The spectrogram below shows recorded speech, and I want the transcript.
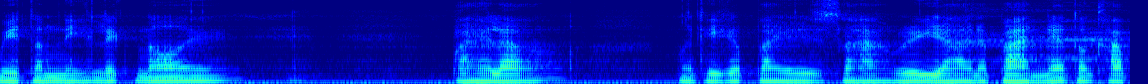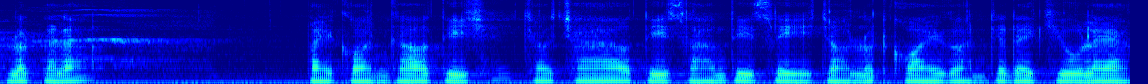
มีตำหนิเล็กน้อย ไปแล้วบางทีก็ไปสหวิทยานะป่านนี้ยต้องขับรถไปแล้ว ไปก่อนเขาตีเช้าเช้าตีสามตีสี่จอดรถคอยก่อนจะได้คิวแรก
